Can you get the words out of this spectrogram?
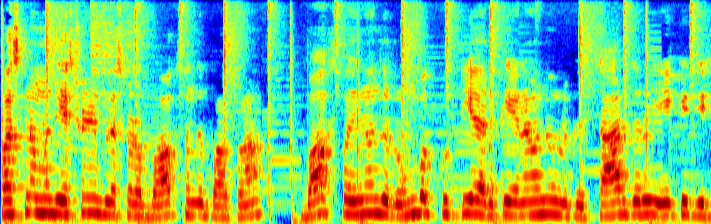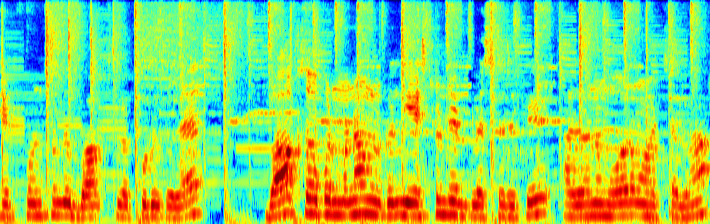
ஃபஸ்ட் நம்ம வந்து எஸ் ப்ளஸோட பாக்ஸ் வந்து பார்க்கலாம். பாக்ஸ் பார்த்தீங்கன்னா வந்து ரொம்ப குட்டியாக இருக்குது ஏன்னா வந்து உங்களுக்கு சார்ஜரும் ஏகேஜி ஹெட்ஃபோன்ஸ் வந்து பாக்ஸில் கொடுக்கல. பாக்ஸ் ஓப்பன் பண்ணால் உங்களுக்கு வந்து எஸ் டுவெண்ட்டி ப்ளஸ் இருக்குது அது வந்து நம்ம ஓரமாக வச்சிடலாம்.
